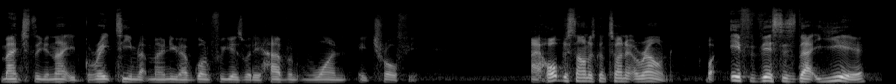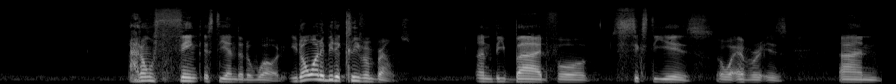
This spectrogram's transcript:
Manchester United, great team like Man U, have gone through years where they haven't won a trophy. I hope the Sounders can turn it around. But if this is that year, I don't think it's the end of the world. You don't want to be the Cleveland Browns and be bad for 60 years or whatever it is and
